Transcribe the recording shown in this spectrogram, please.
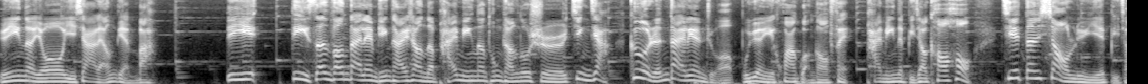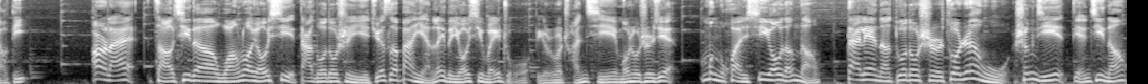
原因呢有以下两点吧。第一，第三方代练平台上的排名呢通常都是竞价，个人代练者不愿意花广告费，排名呢比较靠后，接单效率也比较低。二来，早期的网络游戏大多都是以角色扮演类的游戏为主，比如说《传奇》《魔兽世界》《梦幻西游》等等。代练呢，多都是做任务、升级、点技能，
